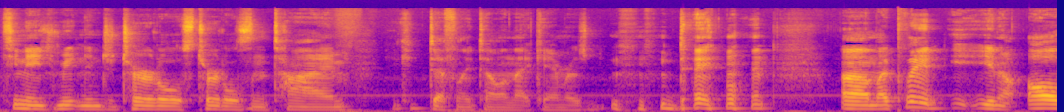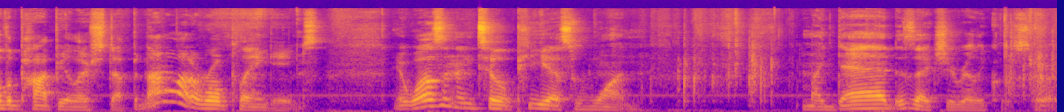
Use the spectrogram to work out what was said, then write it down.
Teenage Mutant Ninja Turtles, Turtles in Time. You can definitely tell when that camera's dangling. Um, I played, you know, all the popular stuff, but not a lot of role playing games. It wasn't until PS1. My dad, this is actually a really cool story.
